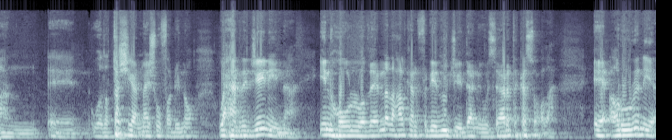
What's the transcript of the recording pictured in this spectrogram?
aan wada tashigan meesha u fadhino. Waxaan rajaynaynaa in howlwadeenada halkan fadhiyaad u jeedaan ee wasaaradda ka socda ee aruurinaya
